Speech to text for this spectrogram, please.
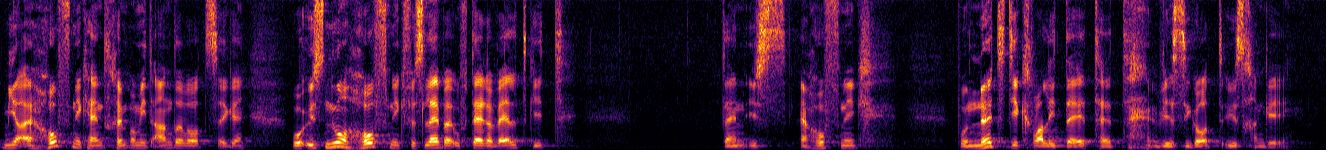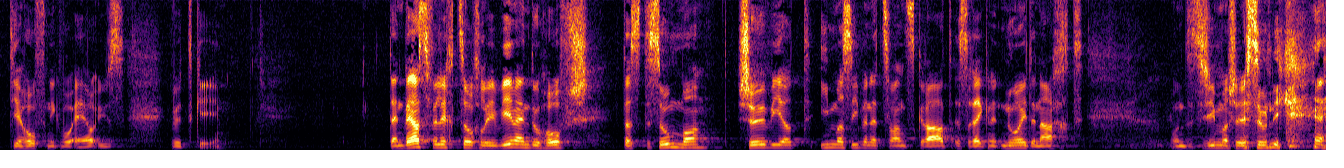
wir eine Hoffnung haben, könnte man mit anderen Worten sagen, wo uns nur Hoffnung fürs Leben auf dieser Welt gibt, dann ist es eine Hoffnung, die nicht die Qualität hat, wie sie Gott uns geben kann. Die Hoffnung, die er uns geben will. Dann wäre es vielleicht so ein bisschen, wie wenn du hoffst, dass der Sommer schön wird, immer 27 Grad, es regnet nur in der Nacht und es ist immer schön sonnig.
